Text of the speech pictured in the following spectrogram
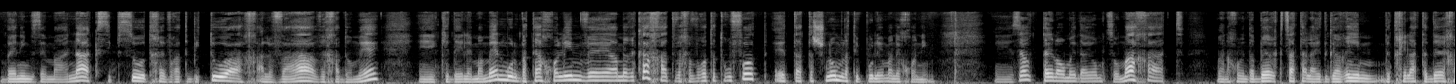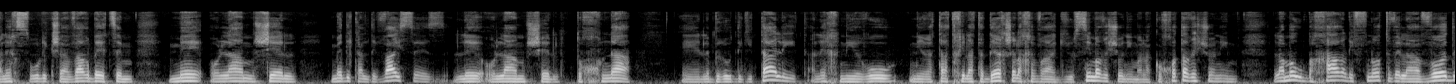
בין אם זה מענק, סבסוד, חברת ביטוח, הלוואה וכדומה, אה, כדי לממן מול בתי החולים והמרקחת וחברות התרופות את התשלום לטיפולים הנכונים. אה, זהו, טיילור עומד היום צומחת. ואנחנו נדבר קצת על האתגרים בתחילת הדרך, על איך סרוליק שעבר בעצם מעולם של Medical Devices לעולם של תוכנה לבריאות דיגיטלית, על איך נראו, נראתה תחילת הדרך של החברה, הגיוסים הראשונים, הלקוחות הראשונים, למה הוא בחר לפנות ולעבוד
